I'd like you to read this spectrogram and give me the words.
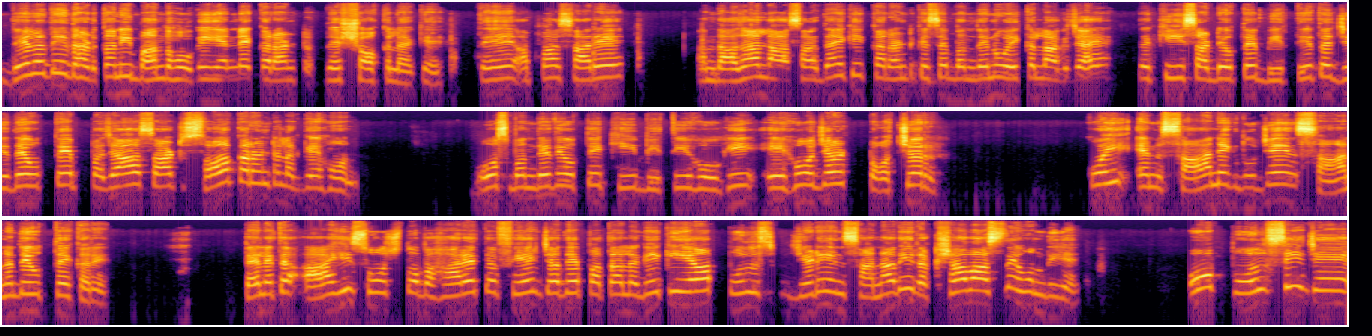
ਦਿਲ ਦੀ ਧੜਕਣ ਹੀ ਬੰਦ ਹੋ ਗਈ ਇੰਨੇ ਕਰੰਟ ਦੇ ਸ਼ੌਕ ਲੈ ਕੇ। ਤੇ ਆਪਾਂ ਸਾਰੇ ਅੰਦਾਜ਼ਾ ਲਾ ਸਕਦਾ ਹੈ ਕਿ ਕਰੰਟ ਕਿਸੇ ਬੰਦੇ ਨੂੰ ਇੱਕ ਲੱਗ ਜਾਏ ਤੇ ਕੀ ਸਾਡੇ ਉੱਤੇ ਬੀਤੀ ਤੇ ਜਿਹਦੇ ਉੱਤੇ 50 60 100 ਕਰੰਟ ਲੱਗੇ ਹੋਣ, ਉਸ ਬੰਦੇ ਦੇ ਉੱਤੇ ਕੀ ਬੀਤੀ ਹੋਗੀ ਇਹੋ ਜਿਹਾ ਟੌਰਚਰ ਕੋਈ ਇਨਸਾਨ ਇੱਕ ਦੂਜੇ ਇਨਸਾਨ ਦੇ ਉੱਤੇ ਕਰੇ। ਪਹਿਲੇ ਤਾਂ ਆ ਹੀ ਸੋਚ ਤੋਂ ਬਾਹਰ ਹੈ ਤਾਂ ਫਿਰ ਜਦ ਇਹ ਪਤਾ ਲੱਗੇ ਕਿ ਆ ਪੁਲਿਸ ਜਿਹੜੇ ਇਨਸਾਨਾਂ ਦੀ ਰੱਖਿਆ ਵਾਸਤੇ ਹੁੰਦੀ ਹੈ ਉਹ ਪੁਲਿਸ ਹੀ ਜੇ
